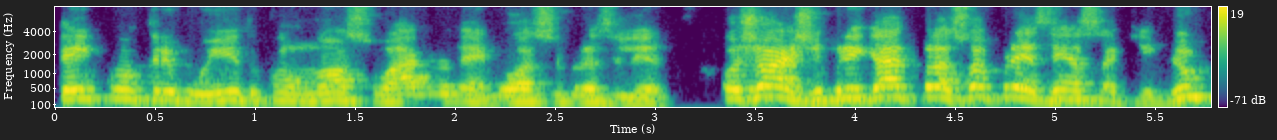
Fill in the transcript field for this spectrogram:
tem contribuído com o nosso agronegócio brasileiro. Ô Jorge, obrigado pela sua presença aqui, viu?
